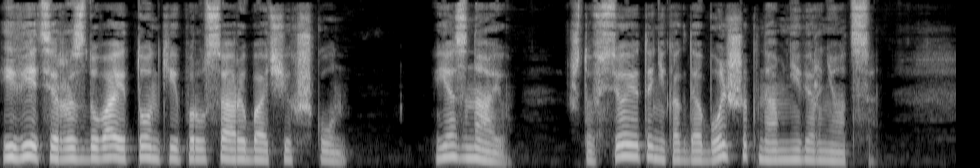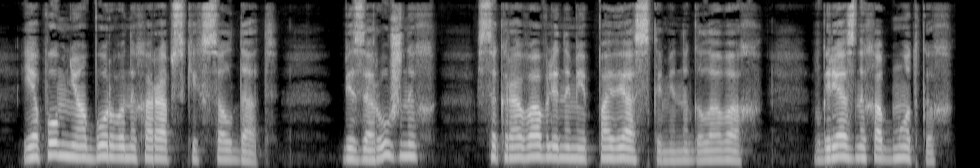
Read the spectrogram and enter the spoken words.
и ветер раздувает тонкие паруса рыбачьих шкун. Я знаю, что все это никогда больше к нам не вернется. Я помню оборванных арабских солдат, безоружных с окровавленными повязками на головах, в грязных обмотках,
